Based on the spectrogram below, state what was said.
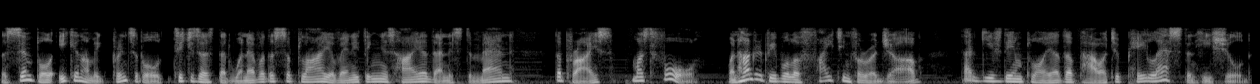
The simple economic principle teaches us that whenever the supply of anything is higher than its demand, the price must fall. When 100 people are fighting for a job, that gives the employer the power to pay less than he should.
